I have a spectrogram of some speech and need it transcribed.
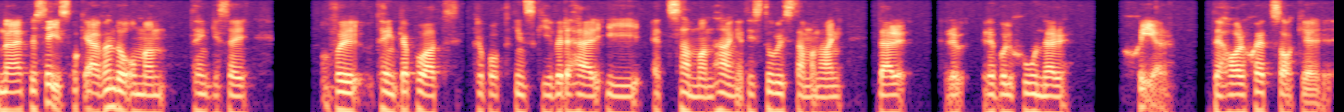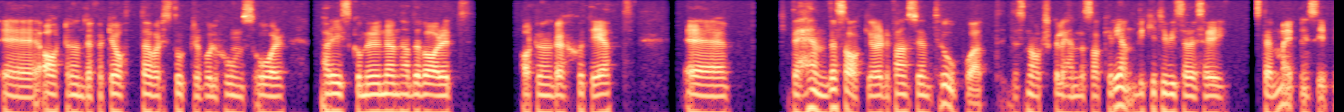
Nej, precis. Och även då om man tänker sig, man får ju tänka på att Kropotkin skriver det här i ett sammanhang, ett historiskt sammanhang där revolutioner sker. Det har skett saker. Eh, 1848 var ett stort revolutionsår. Pariskommunen hade varit 1871. Det hände saker och det fanns en tro på att det snart skulle hända saker igen, vilket ju visade sig stämma i princip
